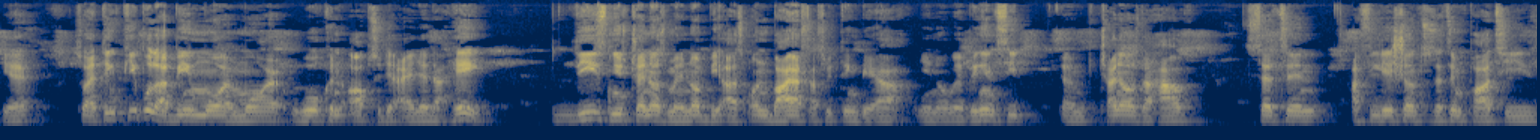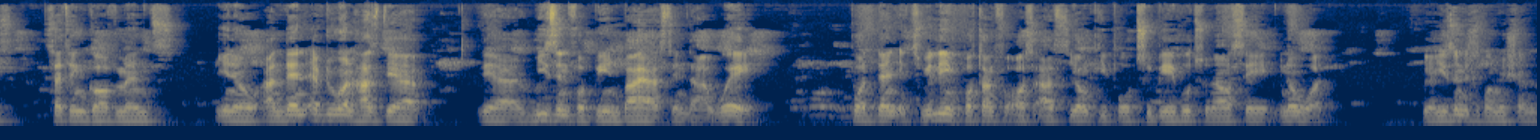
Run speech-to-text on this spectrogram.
Yeah. So I think people are being more and more woken up to the idea that hey, these news channels may not be as unbiased as we think they are. You know, we're beginning to see um, channels that have certain affiliations to certain parties, certain governments. You know, and then everyone has their their reason for being biased in that way. But then it's really important for us as young people to be able to now say, you know what, we are using this information,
